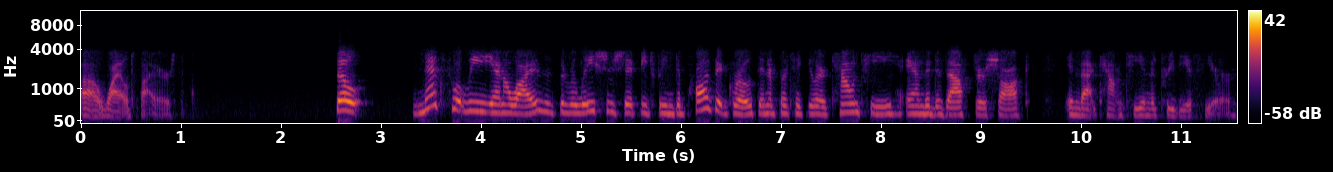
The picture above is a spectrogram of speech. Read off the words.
uh, wildfires. So next, what we analyze is the relationship between deposit growth in a particular county and the disaster shock in that county in the previous year.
